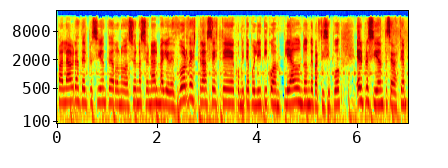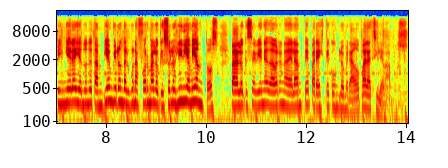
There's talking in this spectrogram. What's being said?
palabras del presidente de Renovación Nacional, Mario Desbordes, tras este comité político ampliado en donde participó el presidente Sebastián Piñera y en donde también vieron de alguna forma lo que son los lineamientos para lo que se viene de ahora en adelante para este conglomerado, para Chile Vamos.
